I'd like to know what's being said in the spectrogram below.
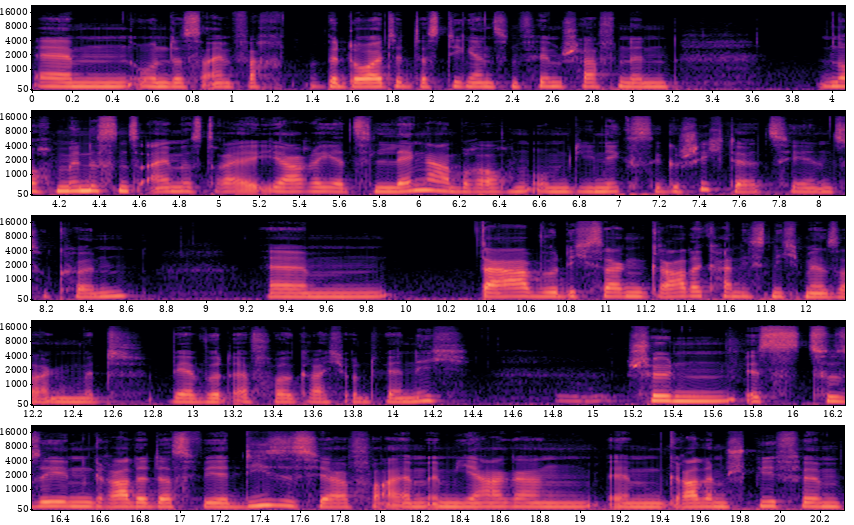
Ähm, und das einfach bedeutet, dass die ganzen Filmschaffenden noch mindestens ein bis drei Jahre jetzt länger brauchen, um die nächste Geschichte erzählen zu können. Ähm, da würde ich sagen, gerade kann ich es nicht mehr sagen mit, wer wird erfolgreich und wer nicht. Mhm. Schön ist zu sehen, gerade dass wir dieses Jahr vor allem im Jahrgang, ähm, gerade im Spielfilm,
